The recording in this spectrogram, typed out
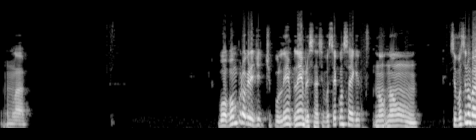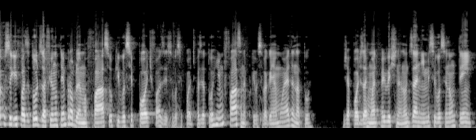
Vamos lá. Bom, vamos progredir. Tipo, lembre-se, né? Se você consegue. Não, não. Se você não vai conseguir fazer todo o desafio, não tem problema. Faça o que você pode fazer. Se você pode fazer a torre 1, faça, né? Porque você vai ganhar moeda na torre. Já pode usar moeda para investir, né? Não desanime se você não tem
